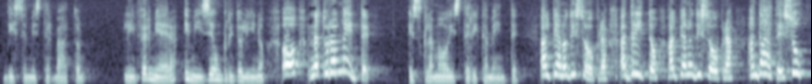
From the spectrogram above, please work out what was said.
disse Mr. Button. L'infermiera emise un gridolino. Oh, naturalmente! esclamò istericamente. Al piano di sopra, a dritto, al piano di sopra. Andate, su!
